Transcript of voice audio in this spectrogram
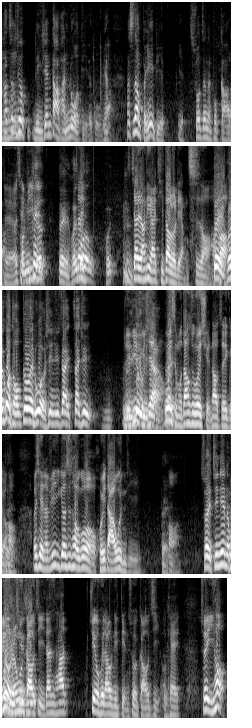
它这个就领先大盘落底的股票。那实际上本益比也也说真的不高了。对，而且你可以对回过回加强錠还提到了两次哦。对，回过头各位如果有兴趣再再去 review 一下，为什么当初会选到这个哈？而且呢，V 哥是透过回答问题，对哦，所以今天的没有人问高技，但是他。最后回答问题点出了高技，OK，所以以后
